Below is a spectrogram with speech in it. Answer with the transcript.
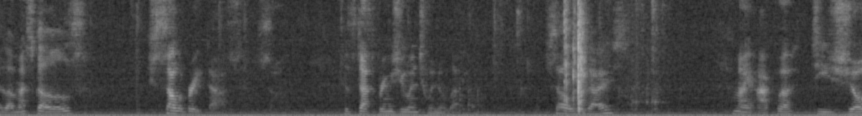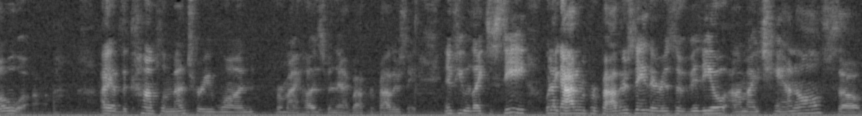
I love my skulls. Celebrate death. So, because death brings you into a new life. So, you guys, my Acqua di I have the complimentary one for my husband that I bought for Father's Day. And if you would like to see what I got him for Father's Day, there is a video on my channel. So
